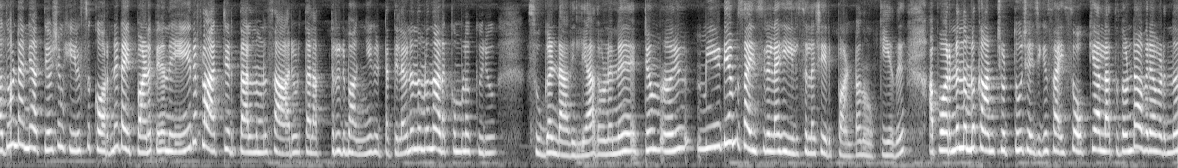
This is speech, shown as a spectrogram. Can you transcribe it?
അതുകൊണ്ട് തന്നെ അത്യാവശ്യം ഹീൽസ് കുറഞ്ഞ ടൈപ്പാണ് പിന്നെ നേരെ ഫ്ലാറ്റ് എടുത്താലും നമ്മൾ സാരി എടുത്താൽ അത്ര ഒരു ഭംഗി കിട്ടത്തില്ല. പിന്നെ നമ്മൾ നടക്കുമ്പോഴൊക്കെ ഒരു സുഖം ഉണ്ടാവില്ല അതുകൊണ്ട് തന്നെ ഏറ്റവും ഒരു മീഡിയം സൈസിലുള്ള ഹീൽസ് ഉള്ള ചെരുപ്പാണ് കേട്ടോ നോക്കിയത്. അപ്പോൾ ഒരെണ്ണം നമ്മൾ കാണിച്ചു കൊടുത്തു ചേച്ചിക്ക് സൈസ് ഓക്കെ അല്ലാത്തതുകൊണ്ട് അവരവിടുന്ന്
